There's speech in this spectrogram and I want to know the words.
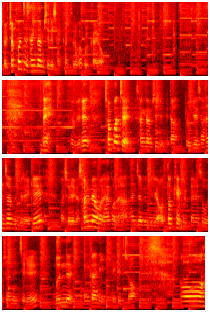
저희 첫 번째 상담실에 잠깐 들어가 볼까요? 네, 여기는 첫 번째 상담실입니다. 여기에서 환자분들에게 어, 저희가 설명을 하거나 환자분들이 어떻게 불편해서 오셨는지를 묻는 공간이 되겠죠. 어,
